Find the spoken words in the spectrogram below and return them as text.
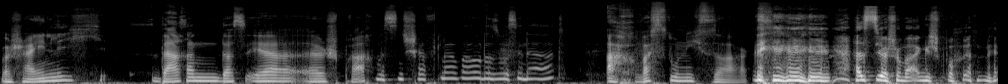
Wahrscheinlich daran, dass er äh, Sprachwissenschaftler war oder sowas in der Art. Ach, was du nicht sagst. Hast du ja schon mal angesprochen.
